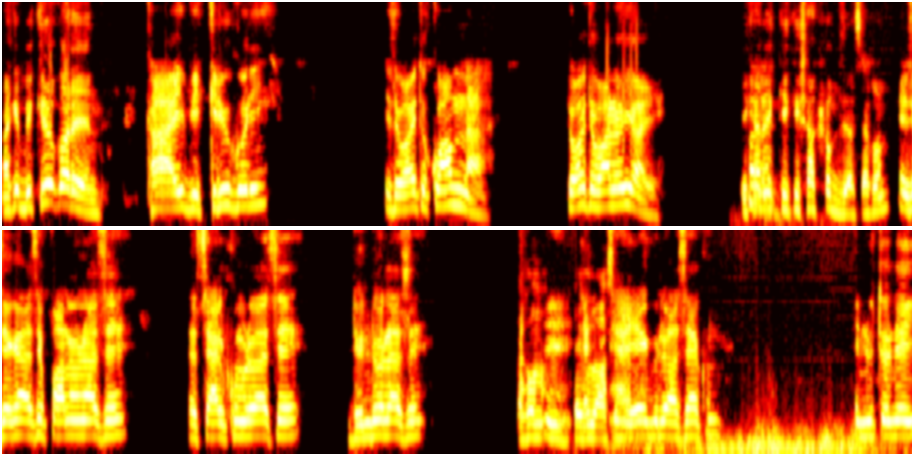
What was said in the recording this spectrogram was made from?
নাকি বিক্রিও করেন? খাই বিক্রিও করি। এটা হয়তো কম না তো হয়তো ভালোই হয়। এখানে হ্যাঁ। কি কি শাকসবজি আছে এখন? এই জায়গায় আছে পালন আছে চাল কুমড়ো আছে ধুন্দুল আছে। এখন হ্যাঁ, এগুলো আছে হ্যাঁ এগুলো আছে এখন। নতুন এই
